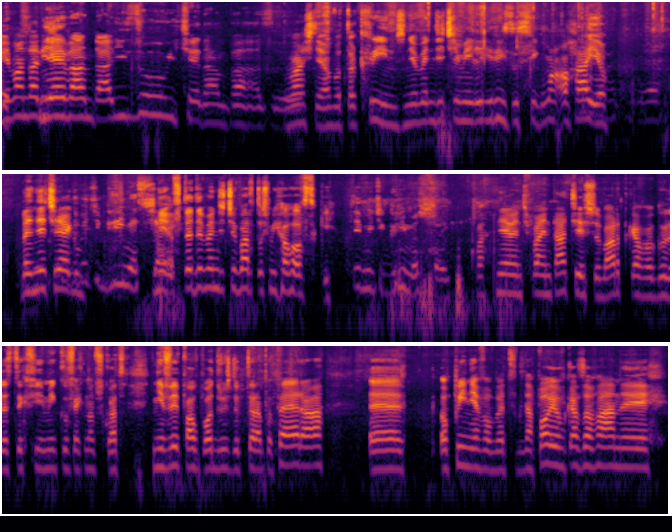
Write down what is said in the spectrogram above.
nie wandaliz... Nie wandalizujcie nam bazy. Właśnie, bo to cringe. Nie będziecie mieli Rizu Sigma Ohio. Będziecie jak. Nie, wtedy będziecie Bartosz Michałowski. Ty będzie Grimace Shake. Nie wiem, czy pamiętacie jeszcze Bartka w ogóle z tych filmików, jak na przykład nie wypał podróż doktora Pepera, e, opinie wobec napojów gazowanych,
